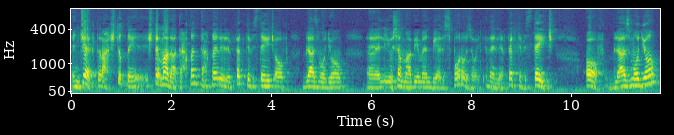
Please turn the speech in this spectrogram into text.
inject راح تعطي ماذا تحقن؟ تحقن ال infective stage of Plasmodium اللي يسمى بمن بال sporozoite اذا ال infective stage of Plasmodium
